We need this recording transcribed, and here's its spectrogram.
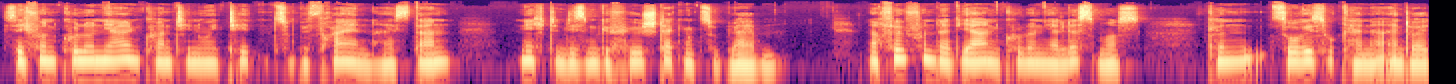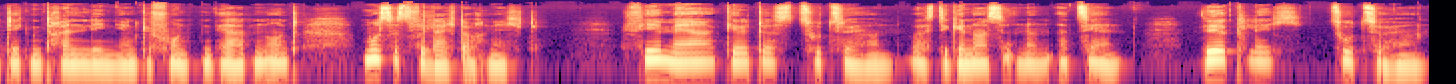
Sich von kolonialen Kontinuitäten zu befreien heißt dann, nicht in diesem Gefühl stecken zu bleiben. Nach 500 Jahren Kolonialismus können sowieso keine eindeutigen Trennlinien gefunden werden und muss es vielleicht auch nicht. Vielmehr gilt es zuzuhören, was die Genossinnen erzählen, wirklich zuzuhören.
